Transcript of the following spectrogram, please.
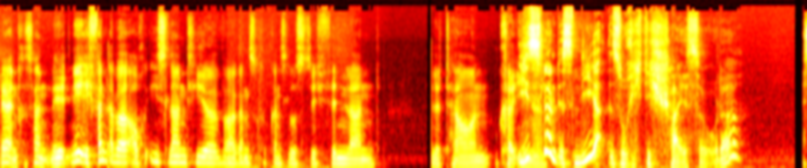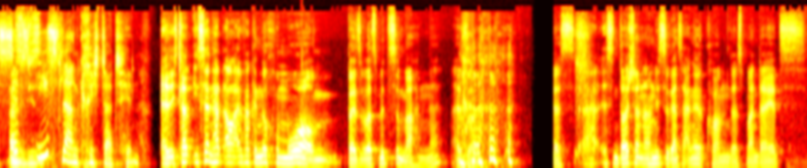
Ja, interessant. Nee, nee, ich fand aber auch Island hier war ganz, ganz lustig. Finnland, Litauen, Ukraine. Island ist nie so richtig scheiße, oder? Selbst also diesen- Island kriegt das hin. Also ich glaube, Island hat auch einfach genug Humor, um bei sowas mitzumachen, ne? Also das äh, ist in Deutschland noch nicht so ganz angekommen, dass man da jetzt.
